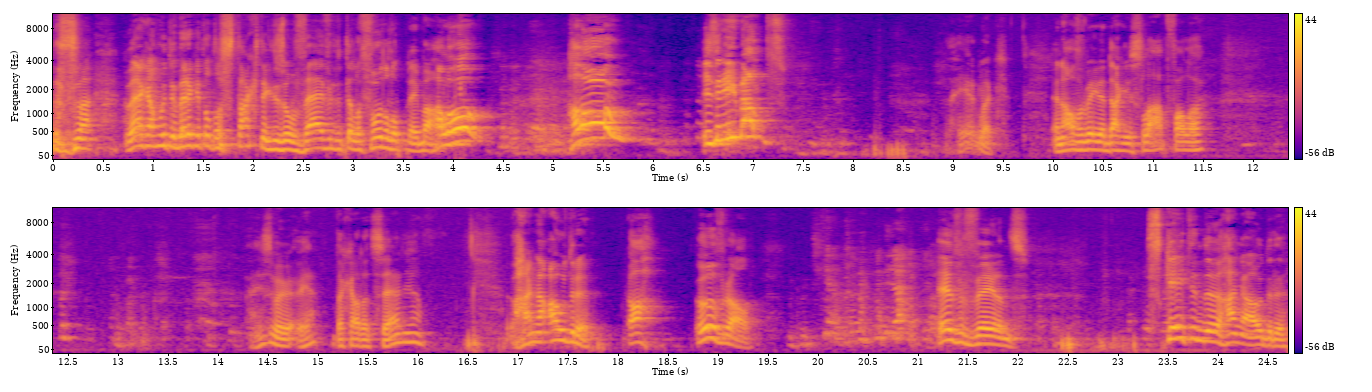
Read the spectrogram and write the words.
Wij gaan moeten werken tot ons 80, dus om vijf uur de telefoon opnemen. Hallo? Hallo? Is er iemand? Heerlijk. En halverwege de dag in slaap vallen. Ja, dat gaat het zijn, ja. Hangen ouderen. Ah, overal. Heel vervelend. Skatende hangouderen.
